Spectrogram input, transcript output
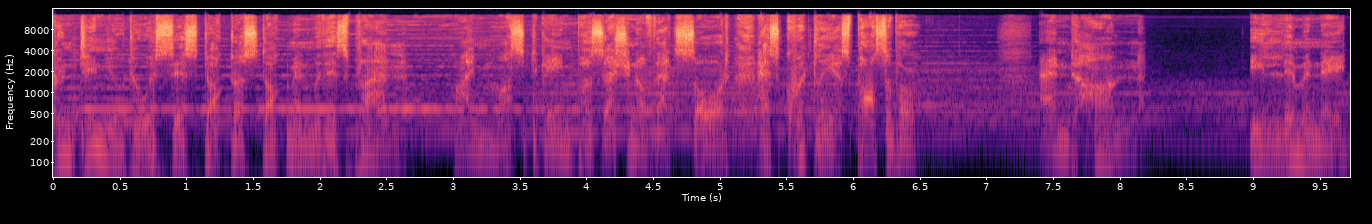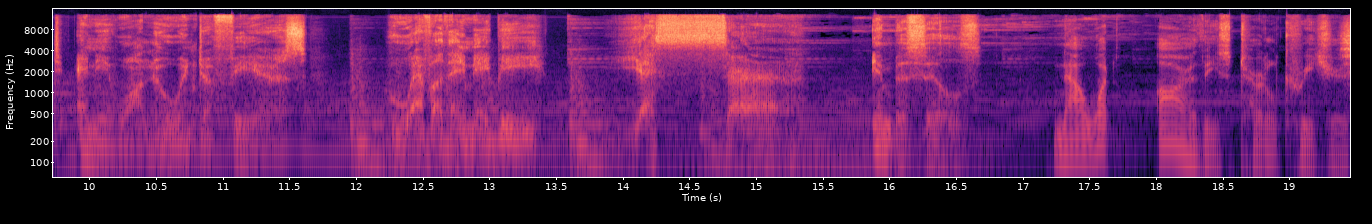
continue to assist Dr. Stockman with his plan. I must gain possession of that sword as quickly as possible. And Hun, eliminate anyone who interferes, whoever they may be. Yes, sir. Imbeciles. Now, what are these turtle creatures?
